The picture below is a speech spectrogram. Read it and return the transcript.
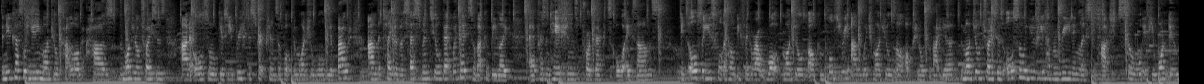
The Newcastle Uni module catalogue has the module choices and it also gives you brief descriptions of what the module will be about and the type of assessments you'll get with it. So that could be like uh, presentations, projects or exams. It's also useful to help you figure out what modules are compulsory and which modules are optional for that year. The module choices also usually have a reading list attached, so if you want to,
